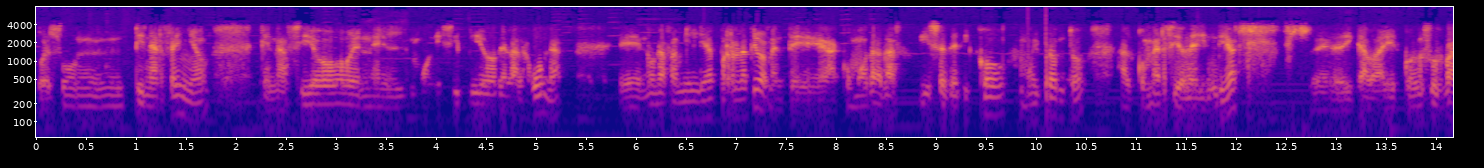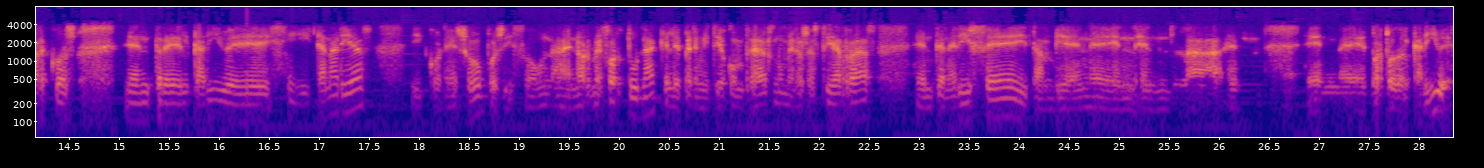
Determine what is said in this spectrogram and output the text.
pues un tinerfeño que nació en el municipio de La Laguna, en una familia pues, relativamente acomodada y se dedicó muy pronto al comercio de Indias. Se dedicaba a ir con sus barcos entre el Caribe y Canarias y con eso pues hizo una enorme fortuna que le permitió comprar numerosas tierras en Tenerife y también en, en la en, eh, por todo el Caribe.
